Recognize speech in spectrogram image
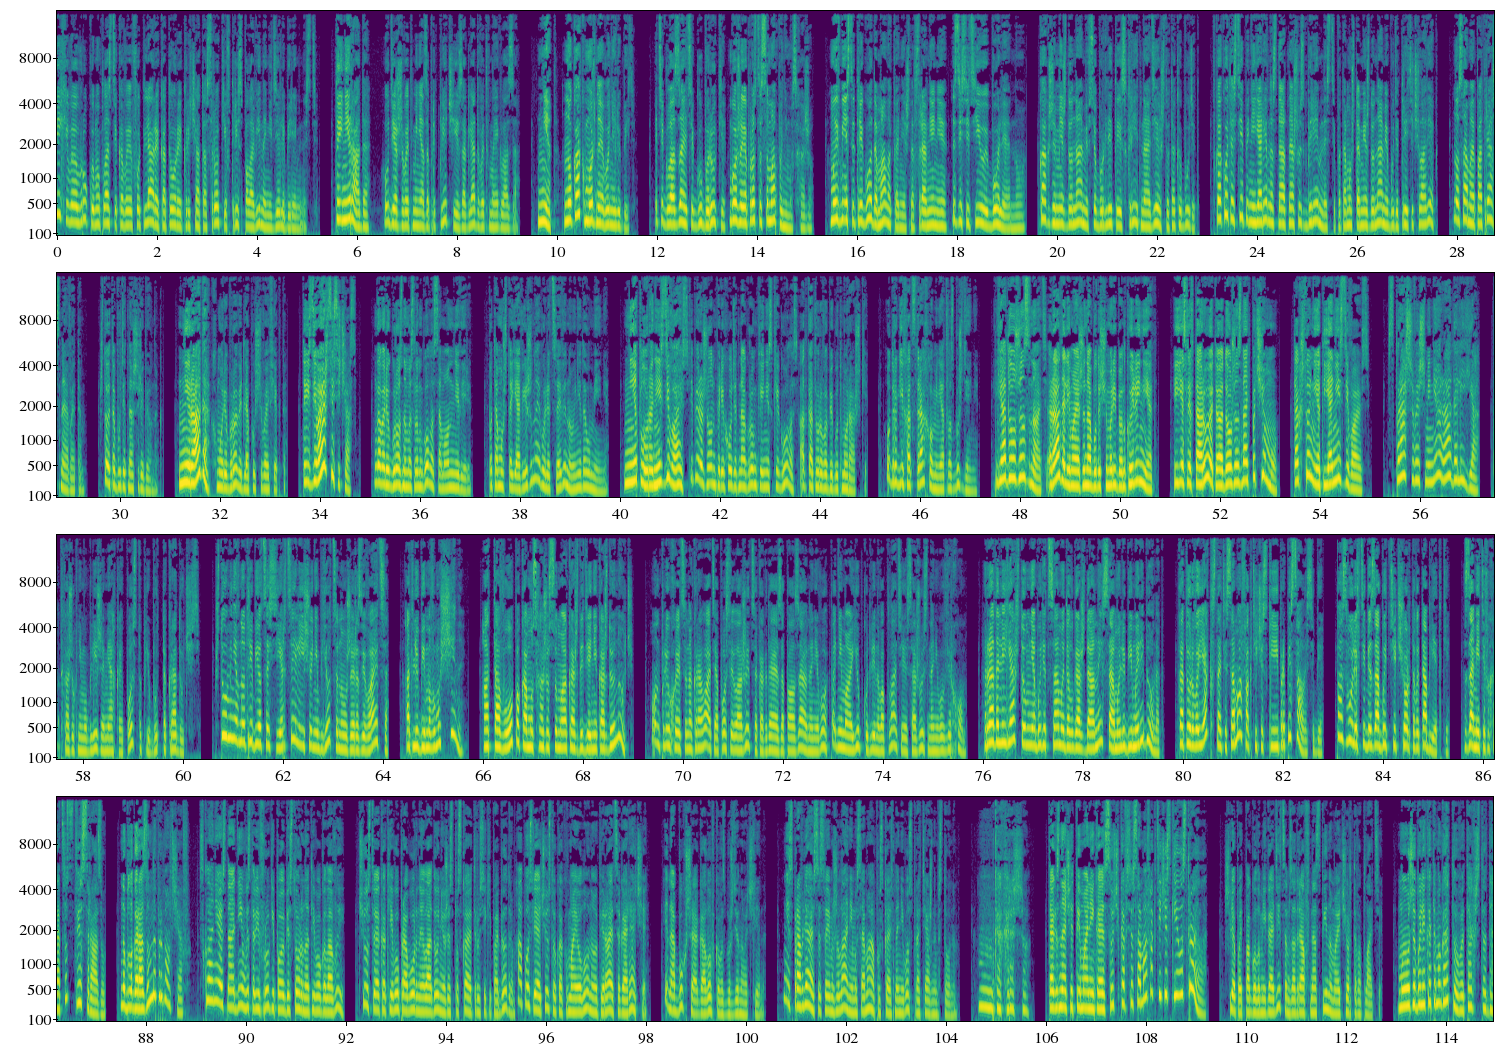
Впихивая в руку ему пластиковые футляры, которые кричат о сроке в три с половиной недели беременности. «Ты не рада!» — удерживает меня за предплечье и заглядывает в мои глаза. «Нет, но как можно его не любить? Эти глаза, эти губы, руки... Боже, я просто с ума по нему схожу. Мы вместе три года, мало, конечно, в сравнении с десятью и более, но... Как же между нами все бурлит и искрит, надеюсь, что так и будет. В какой-то степени я ревностно отношусь к беременности, потому что между нами будет третий человек. Но самое потрясное в этом что это будет наш ребенок. «Не рада?» — хмурю брови для пущего эффекта. «Ты издеваешься сейчас?» Говорю грозным и злым голосом, а он мне верит, потому что я вижу на его лице вину и недоумение. «Нет, Лора, не издеваюсь!» Теперь уже он переходит на громкий и низкий голос, от которого бегут мурашки. У других от страха, у меня от возбуждения. «Я должен знать, рада ли моя жена будущему ребенку или нет. И если второе, то я должен знать почему. Так что нет, я не издеваюсь». «Спрашиваешь меня, рада ли я?» Подхожу к нему ближе мягкой поступью, будто крадучись. Что у меня внутри бьется сердце или еще не бьется, но уже развивается? От любимого мужчины? От того, по кому схожу с ума каждый день и каждую ночь? Он плюхается на кровать, а после ложится, когда я заползаю на него, поднимаю юбку длинного платья и сажусь на него верхом. Рада ли я, что у меня будет самый долгожданный, самый любимый ребенок, которого я, кстати, сама фактически и прописала себе, позволив тебе забыть те чертовы таблетки, заметив их отсутствие сразу, но благоразумно промолчав. Склоняюсь над ним, выставив руки по обе стороны от его головы, чувствуя, как его проворные ладони уже спускают трусики по бедрам, а после я чувствую, как в мою лоно упирается горячее, и набухшая головка возбужденного члена. Не справляюсь со своим желанием и сама опускаюсь на него с протяжным стоном. «Ммм, как хорошо. Так значит, ты, маленькая сучка, все сама фактически устроила?» Шлепает по голым ягодицам, задрав на спину мое чертово платье. «Мы уже были к этому готовы, так что да».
